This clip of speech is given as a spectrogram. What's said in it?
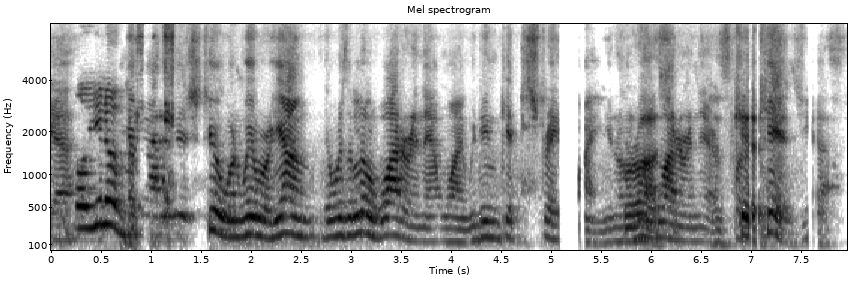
Yeah. well you know It is too. When we were young, there was a little water in that wine. We didn't get the straight wine. You know, For a little us, water in there as for the kids. kids. Yes.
